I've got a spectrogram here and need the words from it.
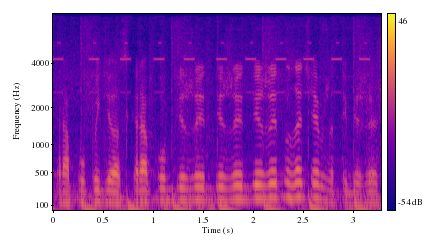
Скоропуп идет. Скоропуп бежит, бежит, бежит. Ну зачем же ты бежишь?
